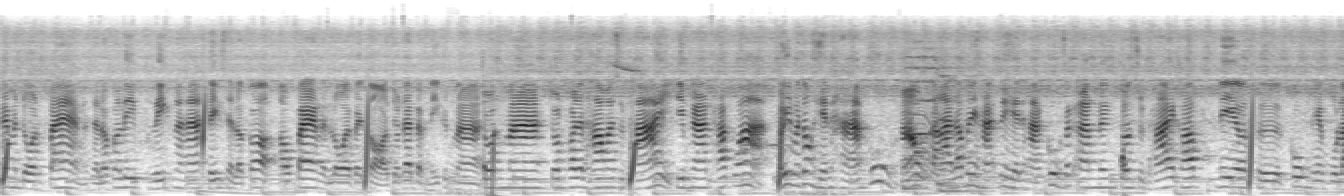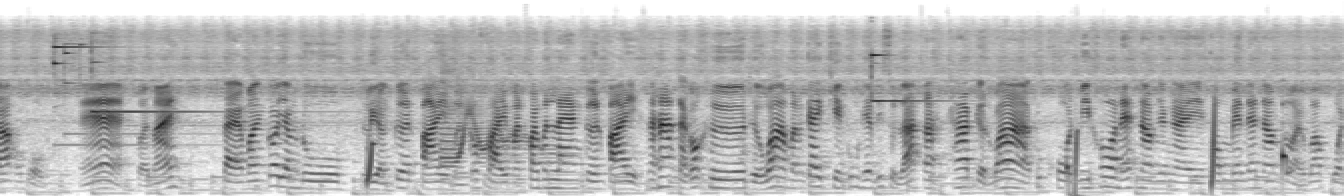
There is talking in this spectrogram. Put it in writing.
ให้มันโดนแป้ง เสร็จแล้วก็รีบพลิกนะฮะพลิกเสร็จแล้วก็เอาแป้งเนี่ยโรยไปต่อจนได้แบบนี้ขึ้นมา จนมาจนพอจะทำมันสุดท้ายทีมงานทักว่าเฮ้ยมันต้องเห็นหางกุ้งเอ้าตายแล้วไม่หาไม่เห็นหางกุ้งสักอันหนึ่งจนสุดท้ายครับ นี่ก็คือกุ้งเทมปุระของผมแหมสวยไหม แต่มันก็ยังดูเหลืองเกินไปเหมือนก็ไฟมันไฟมันแรงเกินไปนะฮะแต่ก็คือถือว่ามันใกล้เคียงกุ้งเทมที่สุดละอะถ้าเกิดว่าทุกคนมีข้อแนะนำยังไงคอมเมนต์แนะนำหน่อยว่าควร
